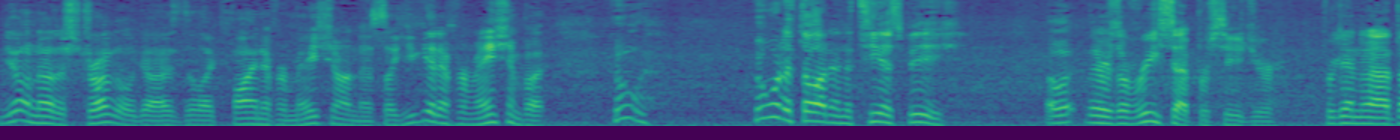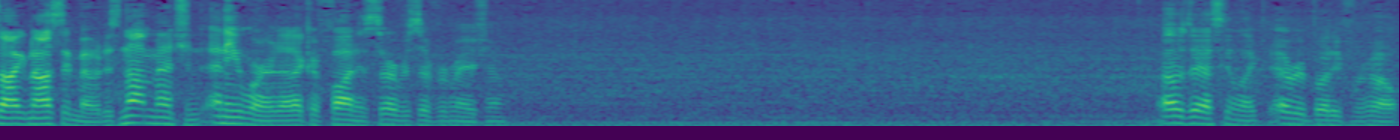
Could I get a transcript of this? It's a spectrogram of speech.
You don't know the struggle, guys, to like find information on this. Like you get information, but who who would have thought in a TSB oh, there's a reset procedure for getting out of diagnostic mode? It's not mentioned anywhere that I could find in service information. I was asking like everybody for help.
